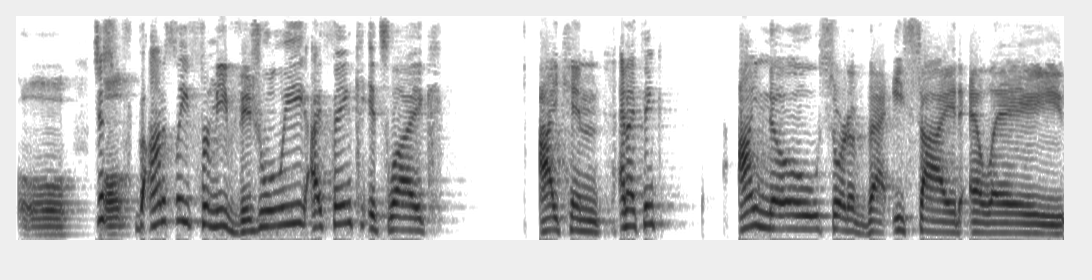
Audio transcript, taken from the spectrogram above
or just or, honestly for me visually i think it's like i can and i think i know sort of that east side la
